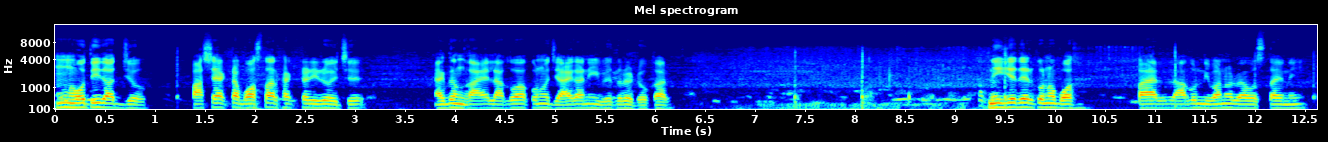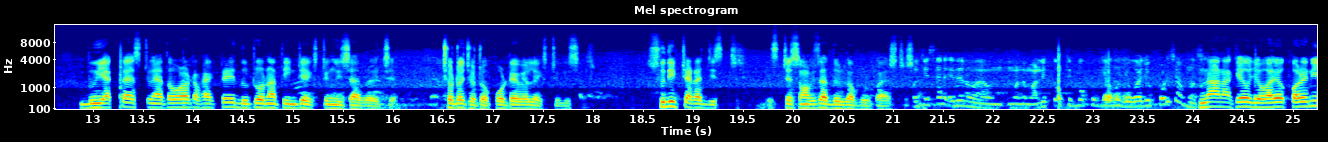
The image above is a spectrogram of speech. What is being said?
হুম অতি রাজ্য পাশে একটা বস্তার ফ্যাক্টরি রয়েছে। একদম গায়ে লাগোয়া কোনো জায়গা নেই ভেতরে ঢোকার। নিজেদের কোনো ফায়ার আগুন নিভানোর ব্যবস্থায় নেই। দুই একটা এক্সটিং এত বড় একটা ফ্যাক্টরি দুটো না তিনটে এক্সটিংগুইশার রয়েছে। ছোট ছোট portable extinguisher Sudip Chatterjee station officer Durgapur fire station মানে আপনার না না কেউ যোগাযোগ করেনি।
